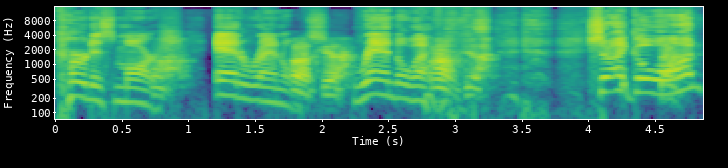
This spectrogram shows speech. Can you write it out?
Curtis Marsh, Ed Reynolds, Oh, yeah. Randall Evans. yeah. Should I go on?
